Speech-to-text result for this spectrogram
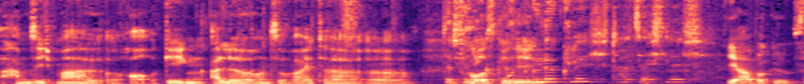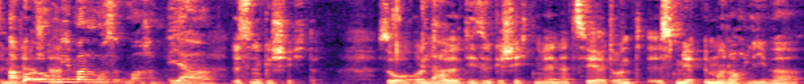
haben sich mal gegen alle und so weiter äh, das finde ich unglücklich tatsächlich. Ja, aber findet Aber irgendjemand muss es machen. Ja. Ist eine Geschichte. So, und äh, diese Geschichten werden erzählt und ist mir immer noch lieber,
